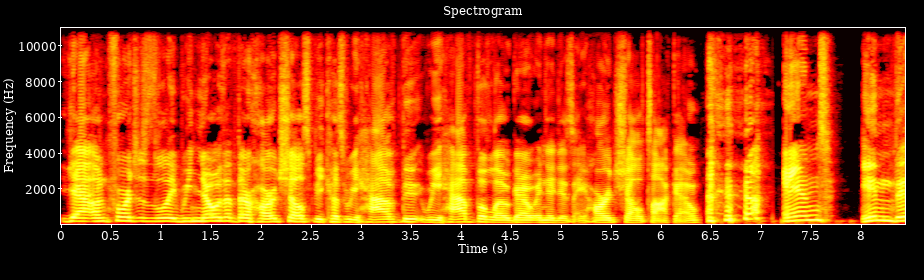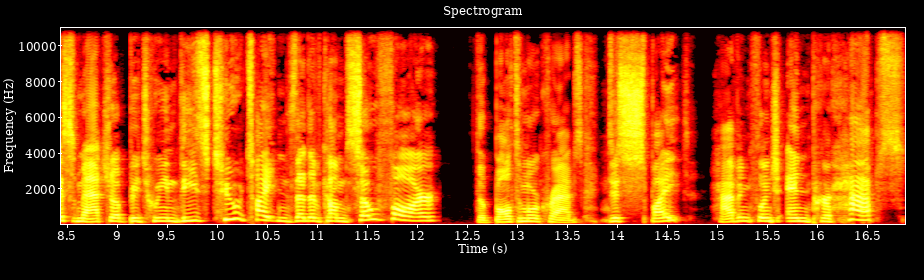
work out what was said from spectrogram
Yeah, unfortunately, we know that they're hard shells because we have the we have the logo and it is a hard shell taco. and in this matchup between these two titans that have come so far, the Baltimore Crabs, despite having flinch and perhaps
